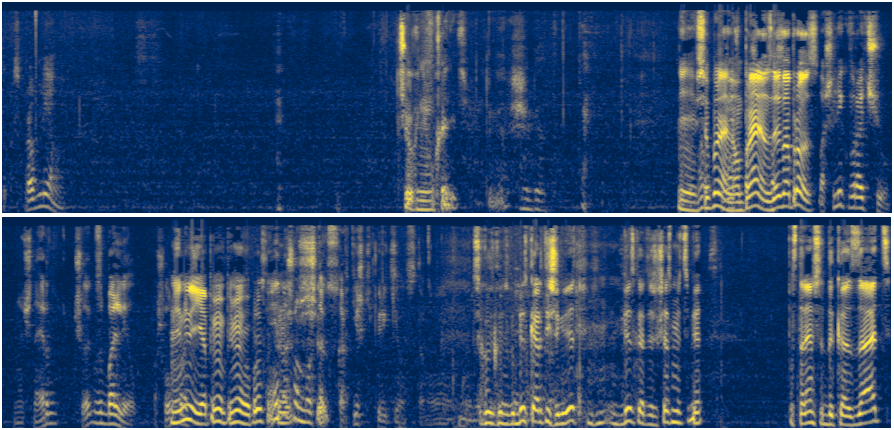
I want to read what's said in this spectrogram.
Только с проблемой. Чего к нему ходить? Не, не, все правильно, он правильно, он задает вопрос. Пошли к врачу. Значит, наверное, человек заболел. Пошел Не, не, не, я понимаю, понимаю вопрос. Я не понимаю. что он может так картишки перекинуться там. Секунду, секунду, без картишек, без, без картишек. Сейчас мы тебе постараемся доказать.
